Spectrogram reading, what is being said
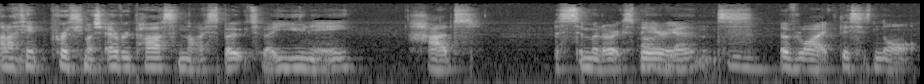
And I think pretty much every person that I spoke to at uni had a similar experience Mm. of like, "This is not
